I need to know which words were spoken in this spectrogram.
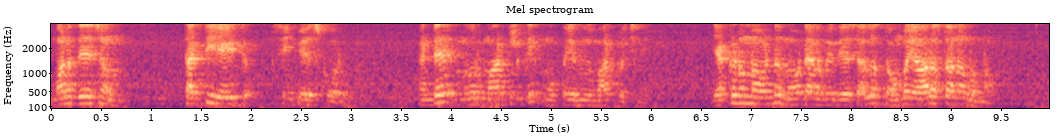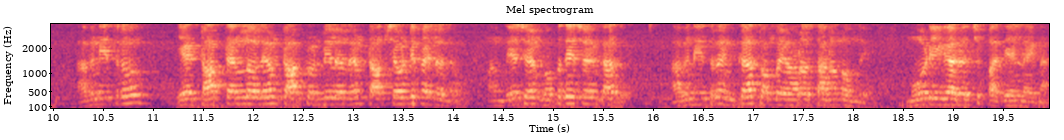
మన దేశం థర్టీ ఎయిట్ సిపిఐ స్కోరు. అంటే నూరు మార్కులకి ముప్పై ఎనిమిది మార్కులు వచ్చినాయి. ఎక్కడున్నామంటే నూట ఎనభై దేశాల్లో తొంభై ఆరో స్థానంలో ఉన్నాం. అవినీతిలో ఏ టాప్ టెన్లో లేము టాప్ ట్వంటీలో లేము టాప్ సెవెంటీ ఫైవ్లో లేము మన దేశం గొప్ప దేశం కాదు. అవినీతిలో ఇంకా తొంభై ఆరో స్థానంలో ఉంది. మోడీ గారు వచ్చి పదేళ్ళు అయినా.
